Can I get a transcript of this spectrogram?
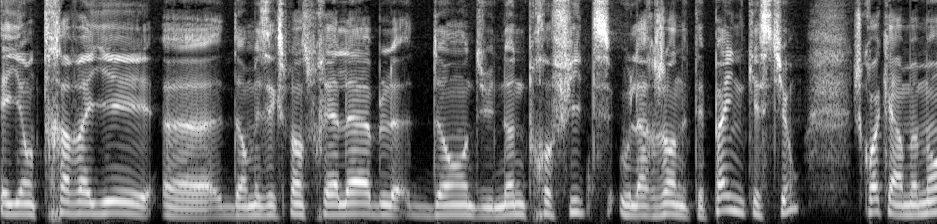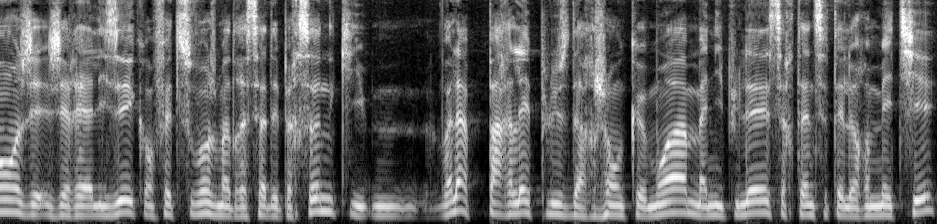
ayant travaillé euh, dans mes expériences préalables dans du non-profit où l'argent n'était pas une question, je crois qu'à un moment, j'ai réalisé qu'en fait, souvent, je m'adressais à des personnes qui, mm, voilà, parlaient plus d'argent que moi, manipulaient, certaines, c'était leur métier,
